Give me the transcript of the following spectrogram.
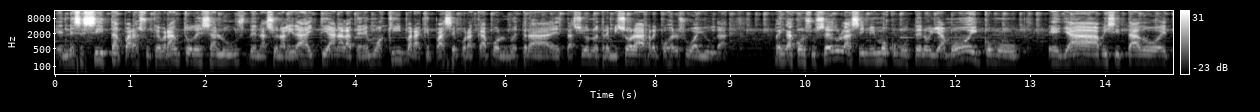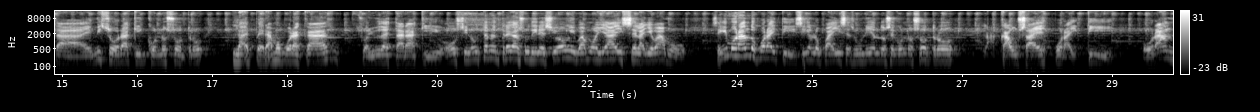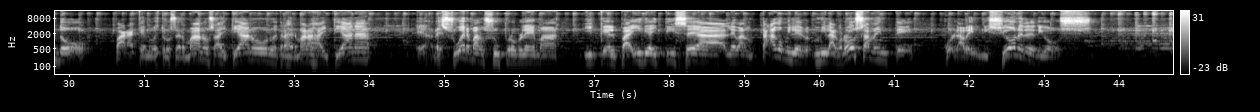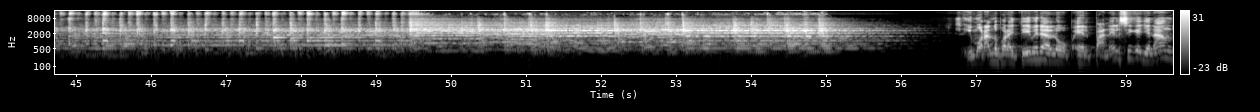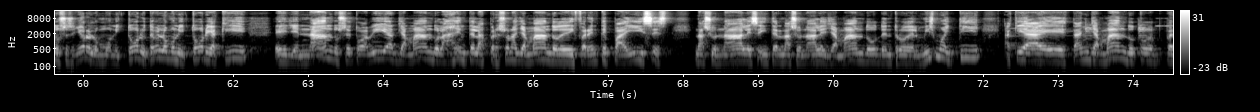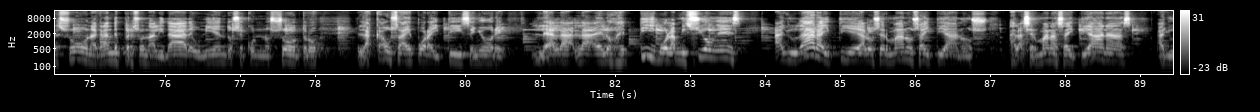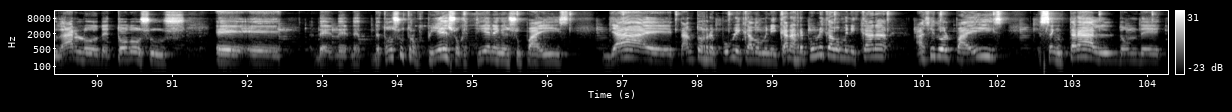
eh, necesita para su quebranto de salud de nacionalidad haitiana, la tenemos aquí para que pase por acá por nuestra estación, nuestra emisora a recoger su ayuda. Venga con su cédula, así mismo como usted nos llamó y como ella ha visitado esta emisora aquí con nosotros. La esperamos por acá, su ayuda estará aquí. O si no, usted nos entrega su dirección y vamos allá y se la llevamos. Seguimos orando por Haití, siguen los países uniéndose con nosotros. La causa es por Haití orando para que nuestros hermanos haitianos, nuestras hermanas haitianas, eh, resuelvan su problema y que el país de Haití sea levantado milagrosamente con las bendiciones de Dios. Seguimos orando por Haití. Mira, el panel sigue llenándose, señores, los monitores. Ustedes ven los monitores aquí eh, llenándose todavía, llamando la gente, las personas llamando de diferentes países nacionales e internacionales, llamando dentro del mismo Haití. Aquí eh, están llamando todas personas, grandes personalidades uniéndose con nosotros. La causa es por Haití, señores. el objetivo, la misión es ayudar a Haití, a los hermanos haitianos, a las hermanas haitianas, ayudarlos de todos sus eh, eh, de, todos sus trompiezos que tienen en su país. Ya eh, tanto República Dominicana, República Dominicana ha sido el país central donde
